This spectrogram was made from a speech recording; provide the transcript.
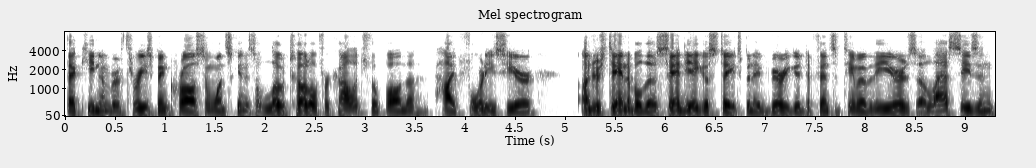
that key number of three has been crossed. And once again, it's a low total for college football in the high 40s here. Understandable though, San Diego State's been a very good defensive team over the years. Uh, last season,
